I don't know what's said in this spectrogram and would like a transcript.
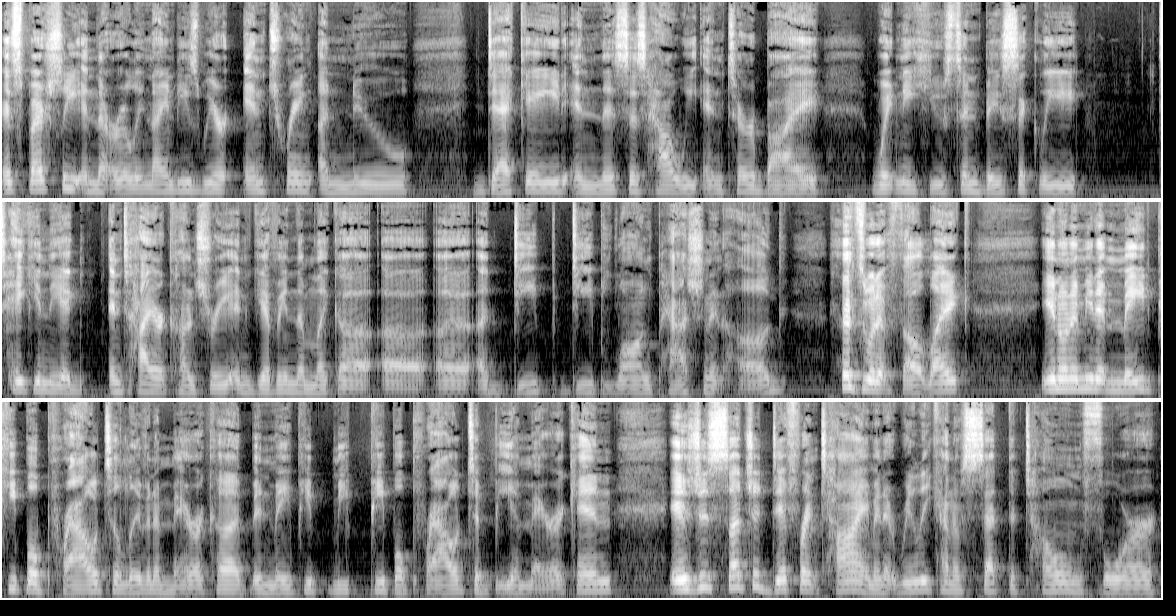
especially in the early 90s. We are entering a new decade, and this is how we enter by Whitney Houston basically taking the entire country and giving them like a a, a deep, deep, long, passionate hug. That's what it felt like. You know what I mean? It made people proud to live in America. It made pe- people proud to be American. It was just such a different time, and it really kind of set the tone for,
